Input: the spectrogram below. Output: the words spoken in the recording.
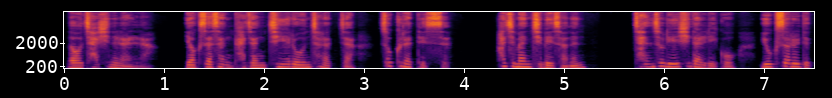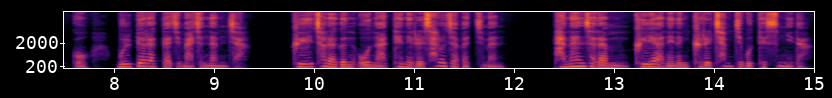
너 자신을 알라. 역사상 가장 지혜로운 철학자 소크라테스. 하지만 집에서는 잔소리에 시달리고 욕설을 듣고 물벼락까지 맞은 남자. 그의 철학은 온 아테네를 사로잡았지만 단 한 사람 그의 아내는 그를 참지 못했습니다.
